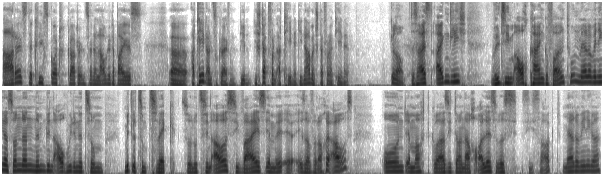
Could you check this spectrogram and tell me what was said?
Ares, der Kriegsgott, gerade in seiner Laune dabei ist, äh, Athen anzugreifen. Die, die Stadt von Athene, die Namensstadt von Athene. Genau. Das heißt, eigentlich will sie ihm auch keinen Gefallen tun, mehr oder weniger, sondern nimmt ihn auch wieder nicht zum Mittel zum Zweck. So nutzt ihn aus, sie weiß, er, er ist auf Rache aus und er macht quasi dann auch alles, was sie sagt, mehr oder weniger.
